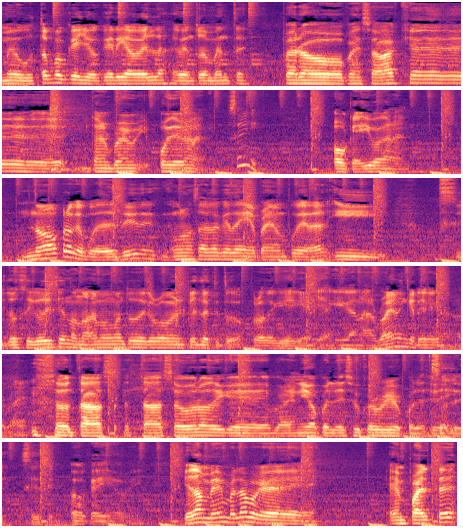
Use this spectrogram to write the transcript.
Me gusta porque yo quería verla eventualmente. Pero pensabas que Daniel Bryan podía ganar, Sí. o que iba a ganar. No, pero que puede decir, uno sabe lo que Daniel Bryan puede dar y lo sigo diciendo, no hay momento de que Roman pierda el título, pero de que quería que ganara Bryan, quería que ganara Bryan. So, ¿estabas, estabas seguro de que Bryan iba a perder su career, por decirlo Sí, así? sí, sí. Ok, ok. Yo también, ¿verdad? Porque en parte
